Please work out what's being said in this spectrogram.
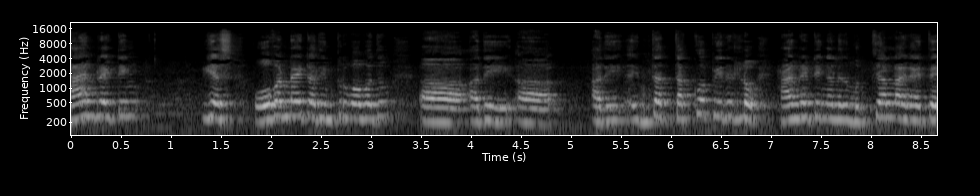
హ్యాండ్ రైటింగ్ ఎస్ ఓవర్ నైట్ అది ఇంప్రూవ్ అవ్వదు. అది అది ఇంత తక్కువ పీరియడ్లో హ్యాండ్ రైటింగ్ అనేది ముత్యాల్లాగా అయితే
